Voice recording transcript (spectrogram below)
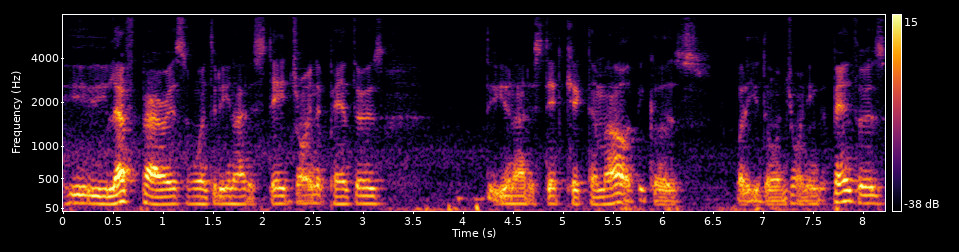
he left Paris and went to the United States, joined the Panthers. The United States kicked him out because what are you doing joining the Panthers?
